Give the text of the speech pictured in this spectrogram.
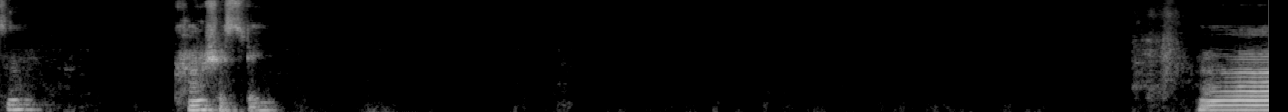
also consciously uh,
